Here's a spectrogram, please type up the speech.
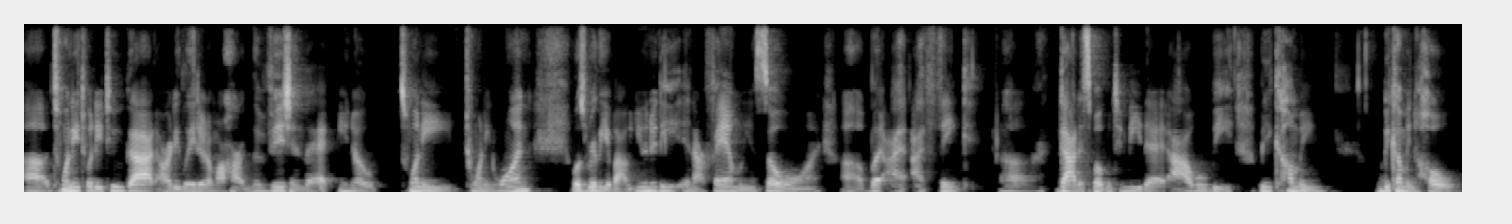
uh, 2022 god already laid it on my heart the vision that you know 2021 was really about unity in our family and so on. Uh, but I, I think uh, God has spoken to me that I will be becoming becoming whole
